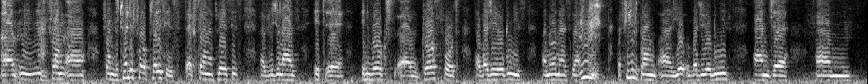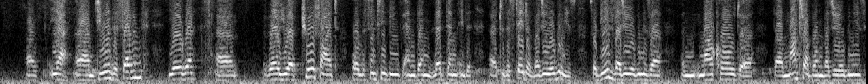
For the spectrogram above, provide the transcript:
uh mm, from uh, from the 24 places, the external places, uh, visualize it uh, invokes, uh, draws forth the Vajrayoginis uh, known as the, the field-born uh, Vajrayoginis, and uh, um, uh, yeah, uh, during the seventh yoga, uh, where you have purified all the sentient beings and then led them the, uh, to the state of Vajrayoginis. So these Vajrayoginis are um, now called uh, the mantra-born Vajrayoginis.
